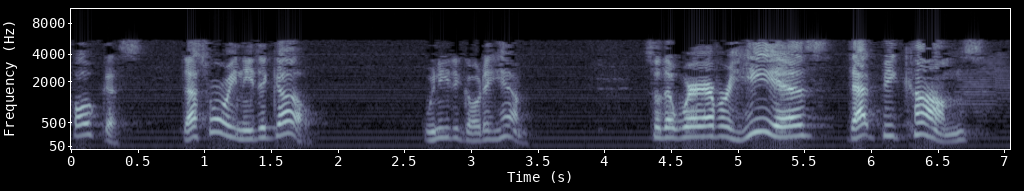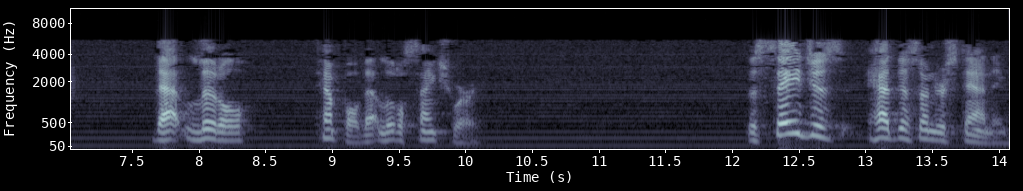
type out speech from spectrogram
focus. That's where we need to go. We need to go to Him. So that wherever He is, that becomes that little temple, that little sanctuary. The sages had this understanding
